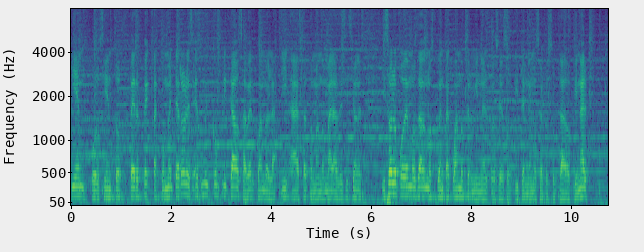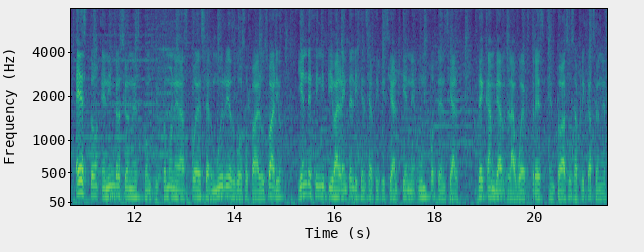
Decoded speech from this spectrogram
100% perfecta, comete errores, es muy complicado saber cuándo la IA está tomando malas decisiones y solo podemos darnos cuenta cuando termina el proceso y tenemos el resultado final. Esto en inversiones con criptomonedas puede ser muy riesgoso para el usuario y en definitiva la inteligencia artificial tiene un potencial de cambiar la Web3 en todas sus aplicaciones,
